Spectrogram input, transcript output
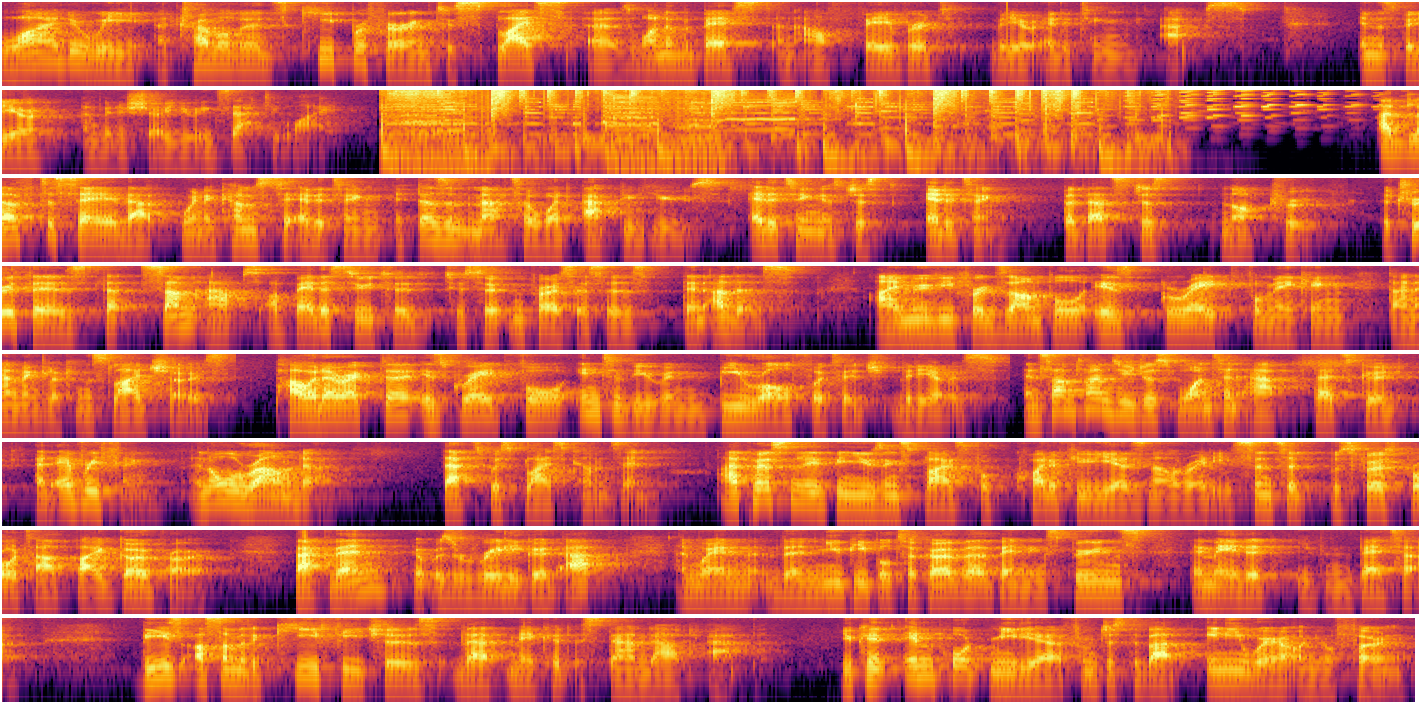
Why do we at TravelVids keep referring to Splice as one of the best and our favorite video editing apps? In this video, I'm going to show you exactly why. I'd love to say that when it comes to editing, it doesn't matter what app you use. Editing is just editing, but that's just not true. The truth is that some apps are better suited to certain processes than others. iMovie, for example, is great for making dynamic looking slideshows. PowerDirector is great for interview and B-roll footage videos. And sometimes you just want an app that's good at everything, an all-rounder. That's where Splice comes in. I personally have been using Splice for quite a few years now already, since it was first brought out by GoPro. Back then, it was a really good app, and when the new people took over, Bending Spoons, they made it even better. These are some of the key features that make it a standout app. You can import media from just about anywhere on your phone.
